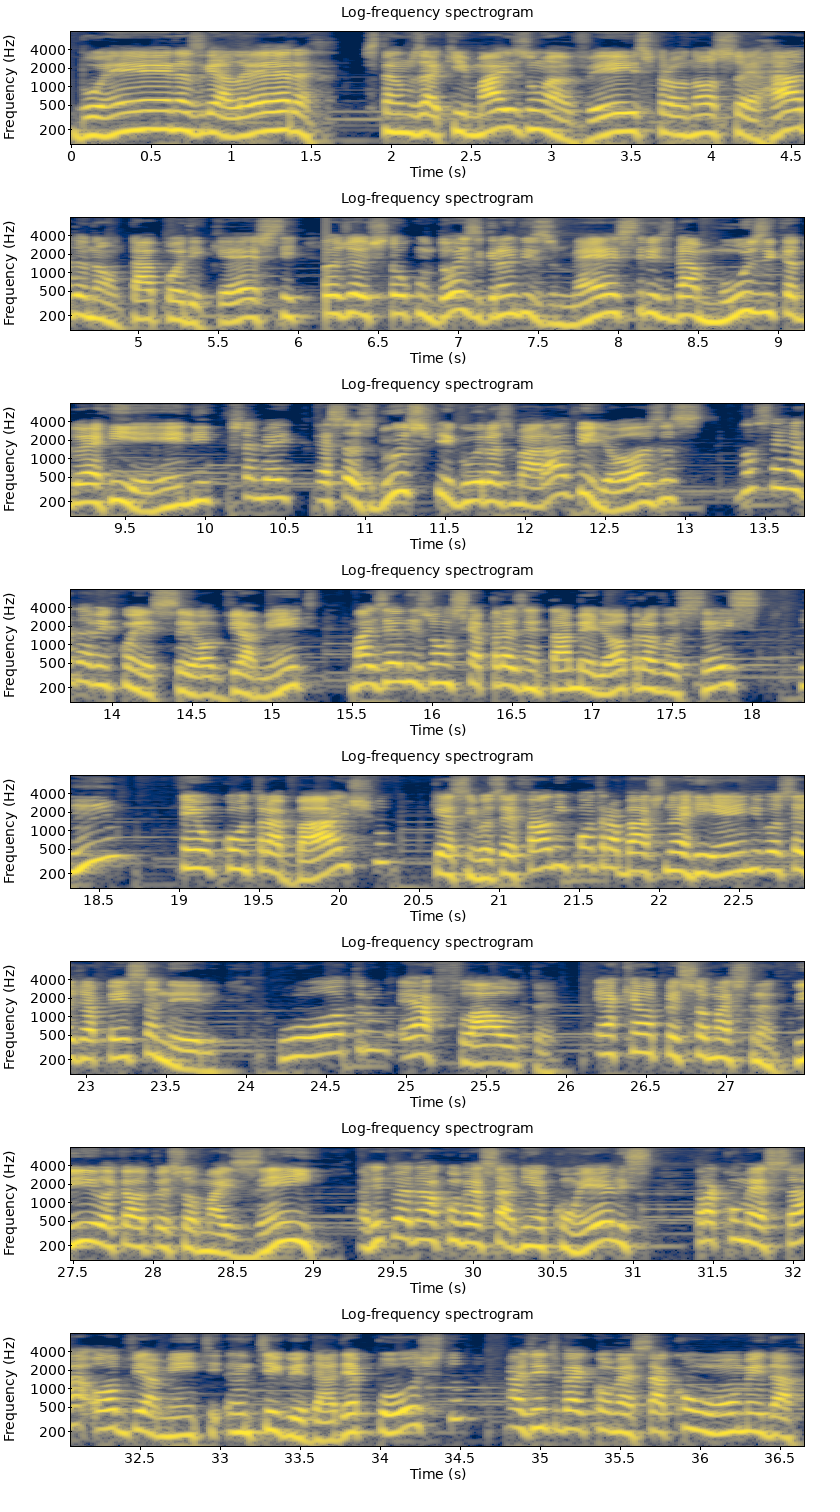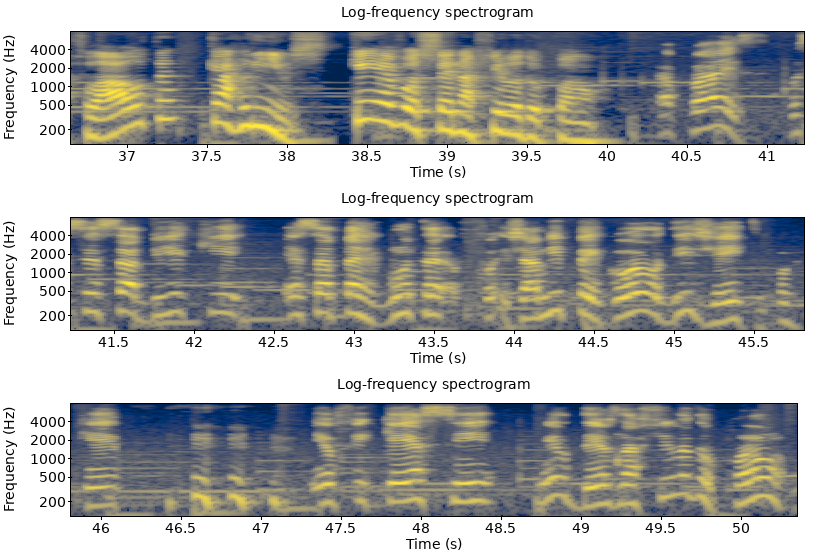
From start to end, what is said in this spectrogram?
Buenas, galera! Estamos aqui mais uma vez para o nosso Errado Não Tá podcast. Hoje eu estou com dois grandes mestres da música do RN. Chamei essas duas figuras maravilhosas. Vocês já devem conhecer, obviamente, mas eles vão se apresentar melhor para vocês. Um tem o contrabaixo, que assim, você fala em contrabaixo no RN você já pensa nele. O outro é a flauta. É aquela pessoa mais tranquila, aquela pessoa mais zen. A gente vai dar uma conversadinha com eles para começar, obviamente, antiguidade é posto. A gente vai começar com o homem da flauta. Carlinhos, quem é você na fila do pão? Rapaz, você sabia que essa pergunta já me pegou de jeito, porque eu fiquei assim, meu Deus, na fila do pão.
